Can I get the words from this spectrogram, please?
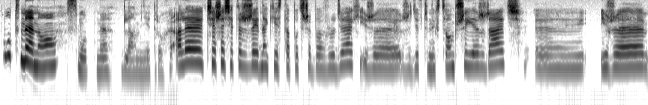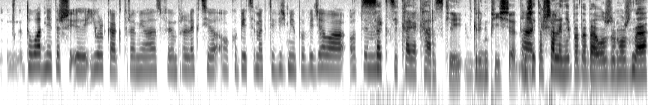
smutne, no, smutne dla mnie trochę, ale cieszę się też, że jednak jest ta potrzeba w ludziach i że, że dziewczyny chcą przyjeżdżać yy, i że to ładnie też yy, Julka, która miała swoją prelekcję o kobiecym aktywizmie, powiedziała o tym, sekcji kajakarskiej w Greenpeace'ie. Mi Tak. się to szalenie podobało, że można,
